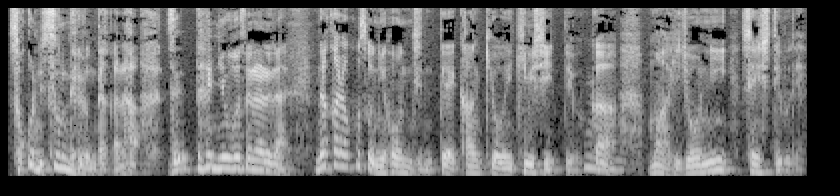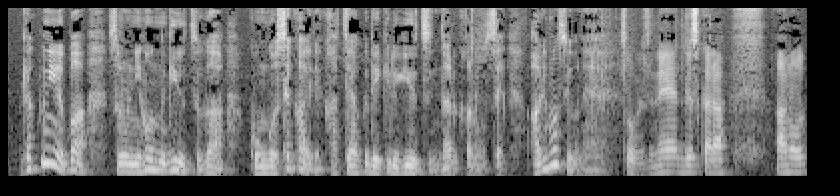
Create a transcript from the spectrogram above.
そこに住んでるんだから、絶対に汚せられない。だからこそ日本人って環境に厳しいっていうか、うん、まあ非常にセンシティブで、逆に言えば、その日本の技術が今後世界で活躍できる技術になる可能性ありますよね。そうですね。ですから、あの、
